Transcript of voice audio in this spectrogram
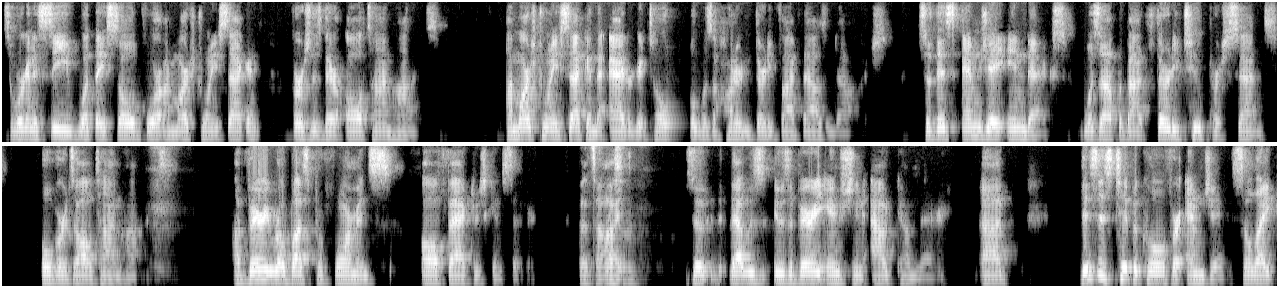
So we're going to see what they sold for on March 22nd versus their all-time highs. On March 22nd, the aggregate total was $135,000. So this MJ index was up about 32% over its all-time highs. A very robust performance, all factors considered. That's awesome. Right? So that was it was a very interesting outcome there. Uh, this is typical for MJ. So like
